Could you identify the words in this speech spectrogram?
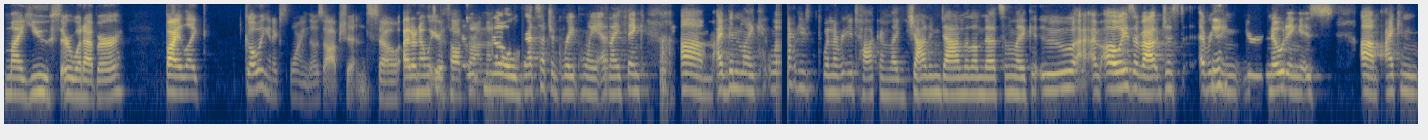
my youth or whatever by like going and exploring those options. So I don't know what your thoughts are on that. No, that's such a great point. And I think um I've been like whenever you whenever you talk, I'm like jotting down little notes. I'm like, ooh, I'm always about just everything you're noting is um, I can,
